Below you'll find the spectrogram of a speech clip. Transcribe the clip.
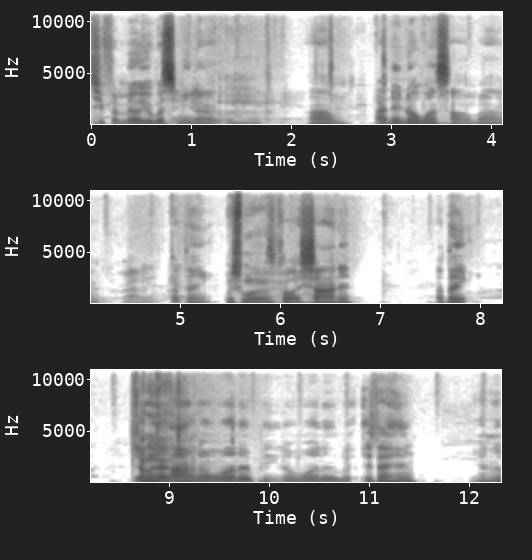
too familiar with Smino. Mm-hmm. Um, I do know one song by him. I think Which one? it's called like Shining. I think. They're I'm like, not I don't wanna be the one. To, is that him? You're the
